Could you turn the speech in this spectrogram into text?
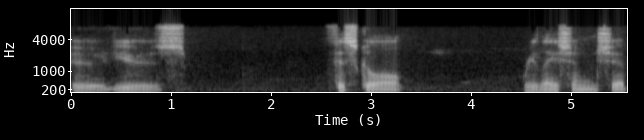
Who use fiscal relationship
